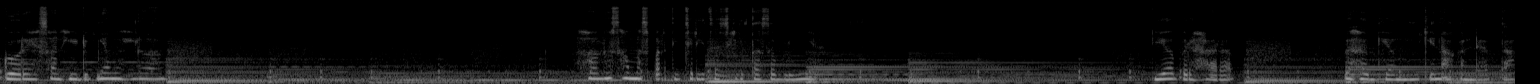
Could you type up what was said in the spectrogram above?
goresan hidupnya menghilang. Lalu sama seperti cerita-cerita sebelumnya. Dia berharap bahagia mungkin akan datang.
